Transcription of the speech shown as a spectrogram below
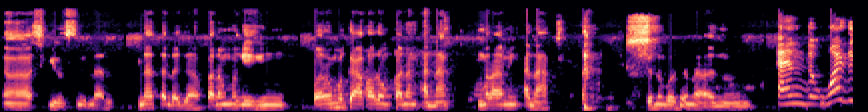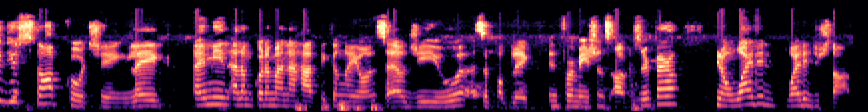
ah, skills nila. Lahat talaga, parang magiging, parang magkakaroon ka ng anak, maraming anak. Ganun ko siya na ano. And why did you stop coaching? Like, I mean, alam ko naman na happy ka ngayon sa LGU as a public informations officer, pero, you know, why did why did you stop?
